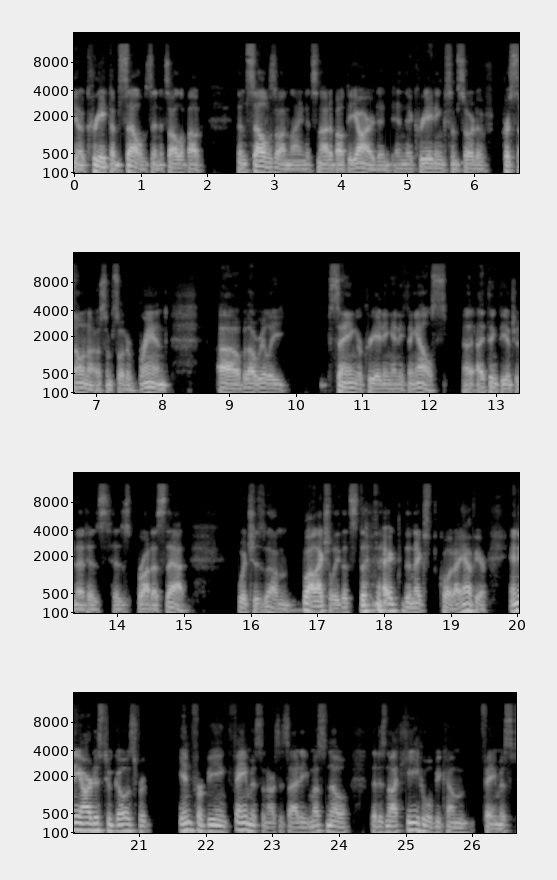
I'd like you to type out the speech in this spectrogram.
you know create themselves, and it's all about themselves online. It's not about the art, and and they're creating some sort of persona or some sort of brand uh, without really saying or creating anything else. I, I, think the internet has has brought us that, which is um well actually that's the the next quote I have here. Any artist who goes for in for being famous in our society must know that is not he who will become famous,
